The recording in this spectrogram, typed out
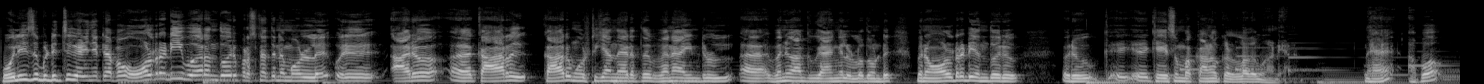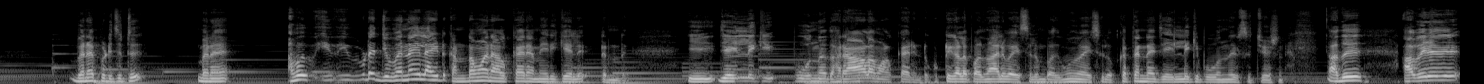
പോലീസ് പിടിച്ചു കഴിഞ്ഞിട്ട് അപ്പോൾ ഓൾറെഡി വേറെ എന്തോ ഒരു പ്രശ്നത്തിന്റെ മുകളിൽ ഒരു ആരോ കാറ് കാറ് മോഷ്ടിക്കാൻ നേരത്ത് ഇവൻ അതിന്റെ ഇവനും ആ ഗ്യാങ്ങിലുള്ളതുകൊണ്ട് ഇവൻ ഓൾറെഡി എന്തോ ഒരു ഒരു കേസും വക്കാണൊക്കെ ഉള്ളത് വേണിയാണ്. ഏ അപ്പോൾ ഇവനെ പിടിച്ചിട്ട് ഇവനെ അപ്പോൾ ഇവിടെ ജുവനയിലായിട്ട് കണ്ടമാൻ ആൾക്കാർ അമേരിക്കയിൽ ഉണ്ട് ഈ ജയിലിലേക്ക് പോകുന്ന ധാരാളം ആൾക്കാരുണ്ട്. കുട്ടികളെ പതിനാല് വയസ്സിലും പതിമൂന്ന് വയസ്സിലും ഒക്കെ തന്നെ ജയിലിലേക്ക് പോകുന്ന ഒരു സിറ്റുവേഷൻ. അത് അവർ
